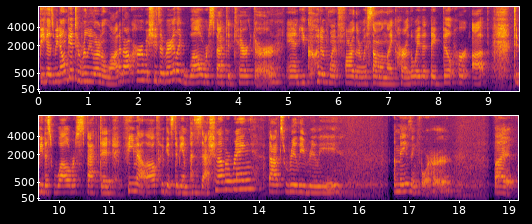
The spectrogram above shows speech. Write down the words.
because we don't get to really learn a lot about her but she's a very like well respected character. And you could have went farther with someone like her the way that they built her up to be this well respected female elf who gets to be in possession of a ring. That's really really amazing for her. But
